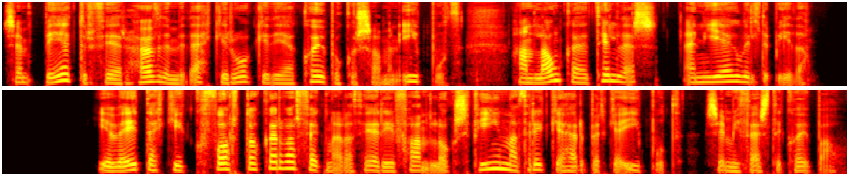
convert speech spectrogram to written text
Sem betur fyrir höfðum við ekki rókiði að kaupa okkur saman íbúð. Hann langaði til þess en ég vildi býða. Ég veit ekki hvort okkar var fegnara þegar ég fann loks fína þryggjaherbergja íbúð sem ég festi kaupa á.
